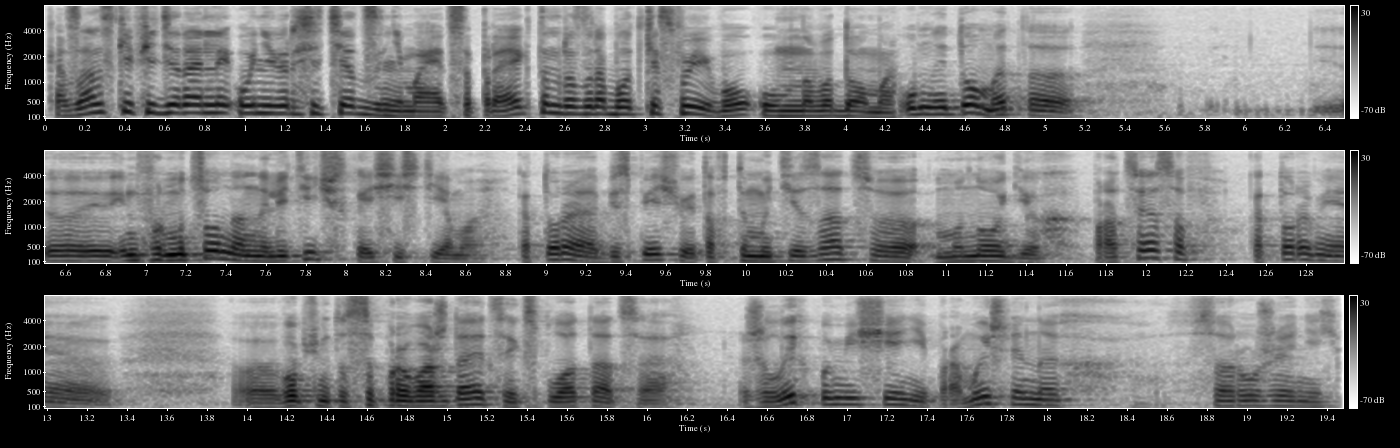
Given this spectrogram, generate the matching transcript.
Казанский федеральный университет занимается проектом разработки своего умного дома. Умный дом – это информационно-аналитическая система, которая обеспечивает автоматизацию многих процессов, которыми, э, в общем-то, сопровождается эксплуатация жилых помещений, промышленных сооружений.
